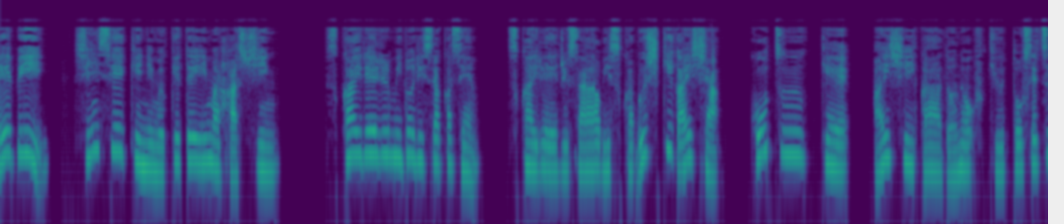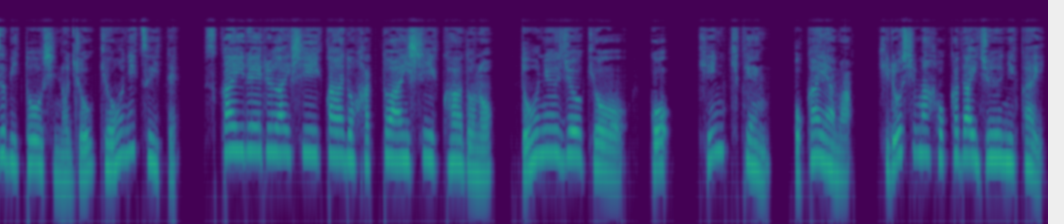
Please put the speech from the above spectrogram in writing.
AB、新世紀に向けて今発信。スカイレール緑坂線、スカイレールサービス株式会社、交通系 IC カードの普及と設備投資の状況について、スカイレール IC カードハット IC カードの導入状況5、近畿圏、岡山、広島他第12回、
